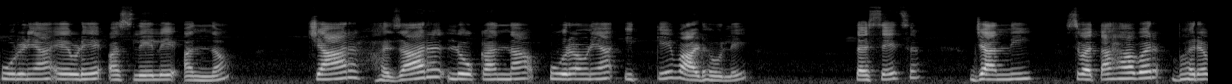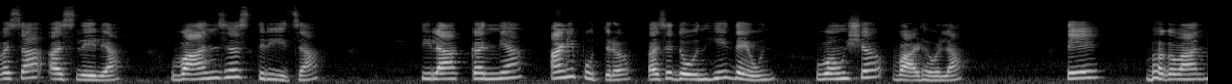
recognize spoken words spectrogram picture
पुरण्या एवढे असलेले अन्न चार हजार लोकांना पुरवण्या इतके वाढवले. तसेच ज्यांनी स्वतःवर भरवसा असलेल्या वांझ स्त्रीचा तिला कन्या आणि पुत्र असे दोन्ही देऊन वंश वाढवला. ते भगवान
